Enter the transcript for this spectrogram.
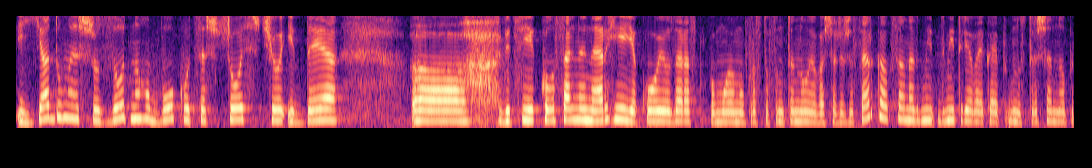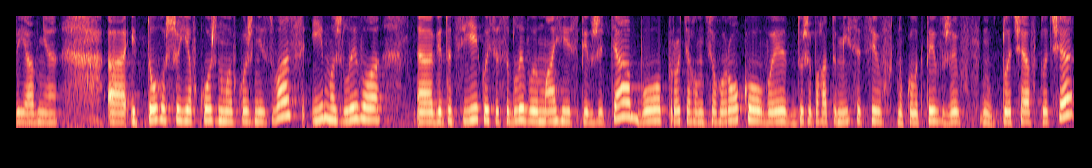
І я думаю, що з одного боку це щось, що іде. Е, Від цієї колосальної енергії, якою зараз, по-моєму, просто фонтанує ваша режисерка Оксана Дмитрієва, яка ну, страшенно приявнює, е, і того, що є в кожному і в кожній з вас, і, можливо, е, від цієї якоїсь особливої магії співжиття, бо протягом цього року ви дуже багато місяців, ну, колектив жив ну, плече в плече.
